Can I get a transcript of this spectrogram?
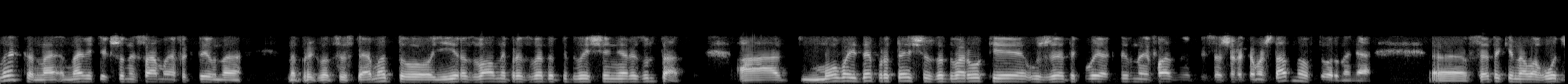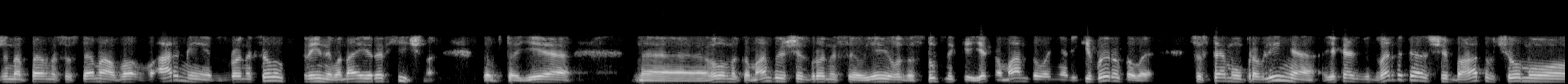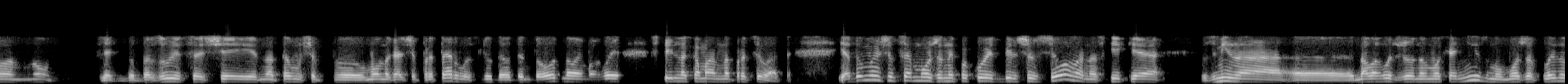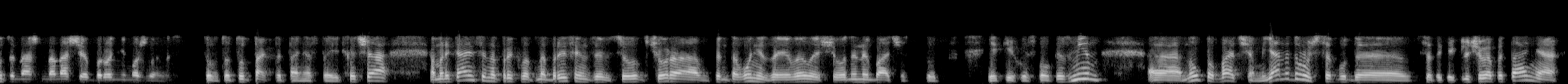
легко, навіть якщо не саме ефективна, наприклад, система, то її розвал не призведе до підвищення результату. А мова йде про те, що за два роки уже такої активної фази після широкомасштабного вторгнення е, все-таки налагоджена певна система в армії в збройних силах України. Вона ієрархічна, тобто є. Е, головнокомандуючий збройних сил, є його заступники, є командування, які виробили систему управління, яка відверто кажучи, багато в чому ну якби базується ще й на тому, щоб е, умовно кажучи, притерлись люди один до одного і могли спільно командно працювати. Я думаю, що це може непокоїть більше всього, наскільки зміна е, налагоджуваного механізму може вплинути на, на наші оборонні можливості. Тобто тут так питання стоїть. Хоча американці, наприклад, на брифінзі вчора в Пентагоні заявили, що вони не бачать тут якихось поки змін. Е, ну, побачимо. Я не думаю, що це буде все таки ключове питання.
